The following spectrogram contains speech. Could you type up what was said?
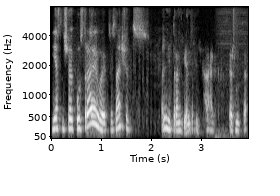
Если человек устраивает, значит, он не трансгендерный, скажем так.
